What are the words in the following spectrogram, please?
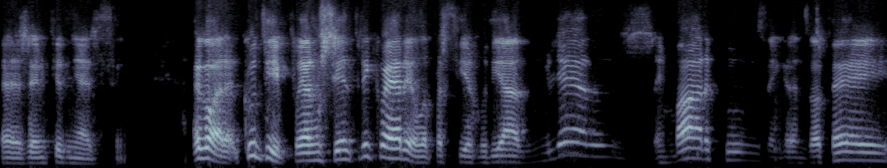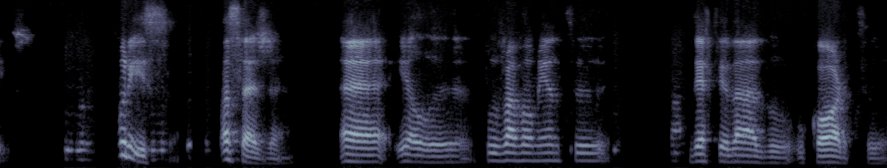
É, já é muito dinheiro, sim. Agora, que o tipo era um excêntrico, era. Ele aparecia rodeado de mulheres, em barcos, em grandes hotéis. Por isso, ou seja, ah, ele provavelmente deve ter dado o corte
